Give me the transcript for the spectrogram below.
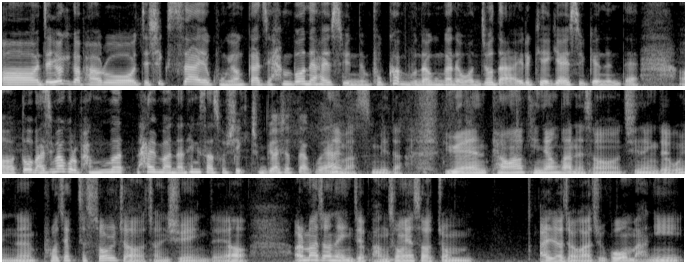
어, 이제 여기가 바로 이제 식사에 공연까지 한 번에 할 수 있는 북한 문화공간의 원조다 이렇게 얘기할 수 있겠는데 어, 또 마지막으로 방문할 만한 행사 소식 준비하셨다고요? 네, 맞습니다. 유엔 평화 기념관에서 진행되고 있는 프로젝트 솔저 전시회인데요. 얼마 전에 이제 방송에서 좀 알려져 가지고 많이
